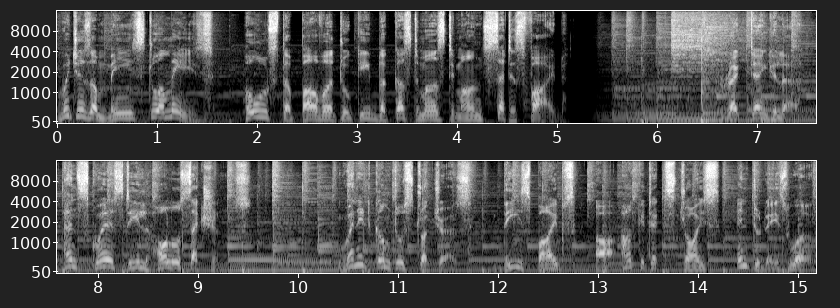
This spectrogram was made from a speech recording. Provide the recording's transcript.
which is a maze to amaze, holds the power to keep the customer's demands satisfied. Rectangular and square steel hollow sections. When it comes to structures, these pipes are architect's choice in today's world.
